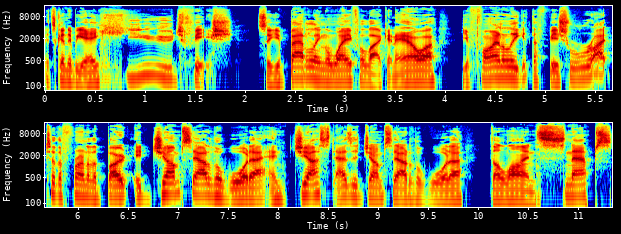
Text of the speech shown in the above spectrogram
It's going to be a huge fish. So you're battling away for like an hour. You finally get the fish right to the front of the boat. It jumps out of the water, and just as it jumps out of the water, the line snaps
